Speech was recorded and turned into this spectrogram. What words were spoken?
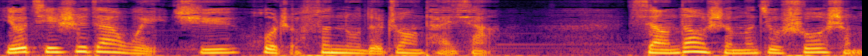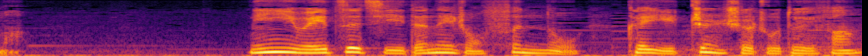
尤其是在委屈或者愤怒的状态下，想到什么就说什么。你以为自己的那种愤怒可以震慑住对方，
